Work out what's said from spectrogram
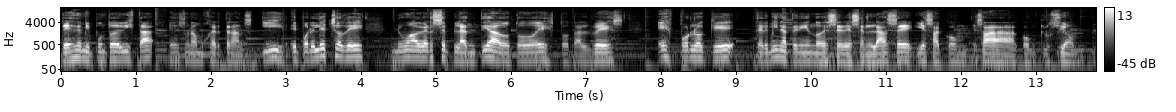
desde mi punto de vista, es una mujer trans. Y eh, por el hecho de no haberse planteado todo esto, tal vez, es por lo que termina teniendo ese desenlace y esa, esa conclusión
